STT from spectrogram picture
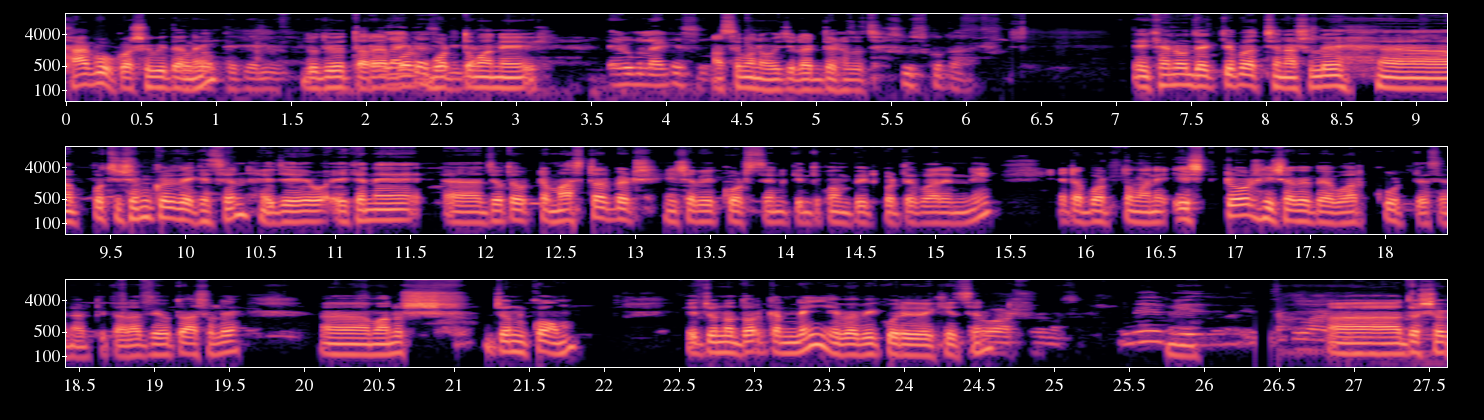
থাকুক অসুবিধা নেই। যদিও তারা বর্তমানে আছে? মনে যে লাইট দেখা যাচ্ছে। এখানেও দেখতে পাচ্ছেন আসলে পজিশন করে রেখেছেন। এই যে এখানে যত একটা মাস্টার বেড হিসাবে করছেন কিন্তু কমপ্লিট করতে পারেননি এটা বর্তমানে স্টোর হিসাবে ব্যবহার করতেছেন আর কি। তারা যেহেতু আসলে মানুষজন কম এর জন্য দরকার নেই এভাবেই করে রেখেছেন। দর্শক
